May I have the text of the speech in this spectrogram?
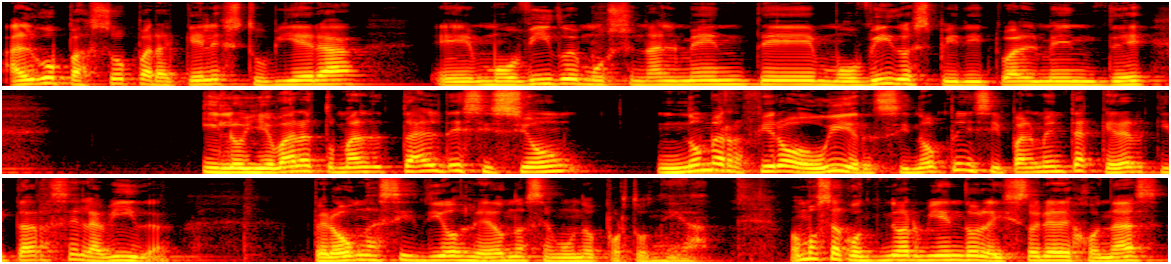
Algo pasó para que él estuviera eh, movido emocionalmente, movido espiritualmente y lo llevara a tomar tal decisión. No me refiero a huir, sino principalmente a querer quitarse la vida. Pero aún así Dios le da una segunda oportunidad. Vamos a continuar viendo la historia de Jonás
